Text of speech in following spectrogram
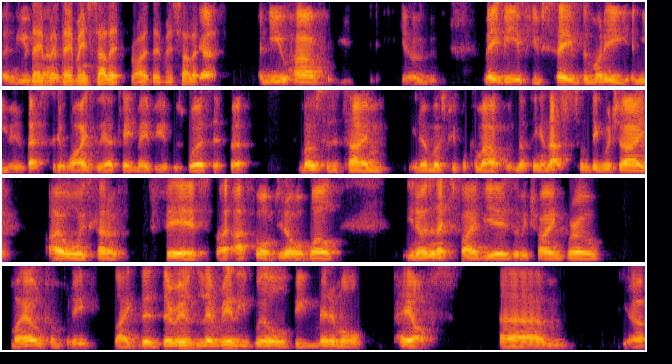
and you they may, they may sell it, right? They may sell it. Yeah, and you have you know maybe if you've saved the money and you've invested it wisely, okay, maybe it was worth it. But most of the time, you know, most people come out with nothing, and that's something which I I always kind of feared. Like I thought, you know what? Well, you know, in the next five years, let me try and grow my own company. Like there's there, there really will be minimal payoffs. Um, you know,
